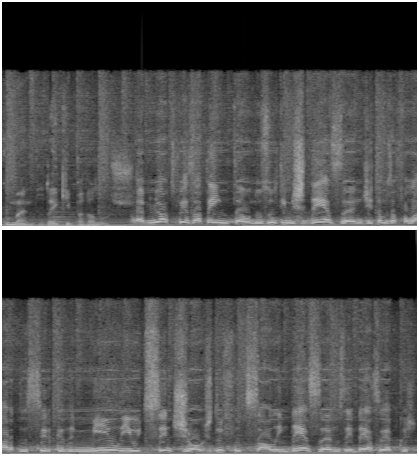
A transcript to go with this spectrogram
comando da equipa da Luz. A melhor defesa até então, nos últimos 10 anos, e estamos a falar de cerca de 1800 jogos de futsal em 10 anos, em 10 épocas,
